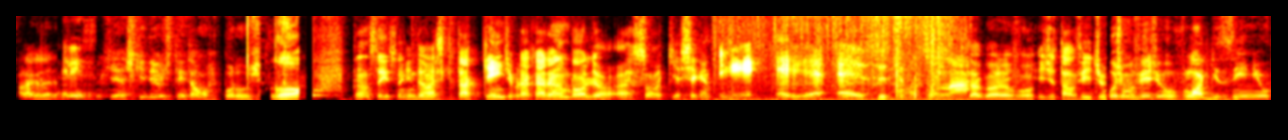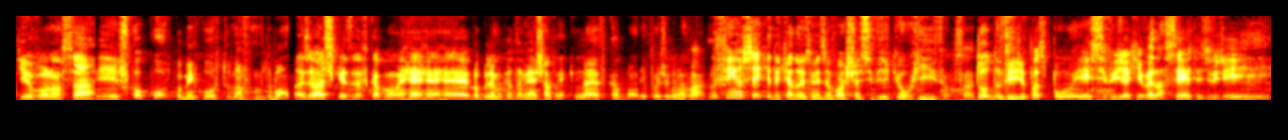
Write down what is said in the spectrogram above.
Fala galera. Beleza? Porque acho que deu de tentar morrer por hoje. Cansei isso, hein? Ainda mais que tá quente pra caramba, olha, ó. Olha só aqui, chegando. É, sistema solar. Agora eu vou editar o vídeo. Último vídeo, o vlogzinho que eu vou lançar. E ficou curto, ficou bem curto, não ficou muito bom. Mas eu acho que esse vai ficar bom. É, o problema é que eu também achava que aquilo ia ficar bom depois de gravar. No fim, eu sei que daqui a dois meses eu vou achar esse vídeo aqui horrível, sabe? Todo vídeo eu faço, pô, esse vídeo aqui vai dar certo. Esse vídeo. E.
